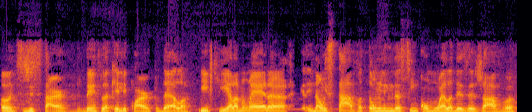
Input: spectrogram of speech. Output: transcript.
antes de estar dentro daquele quarto dela. E que ela não era, não estava tão linda assim como ela desejava.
